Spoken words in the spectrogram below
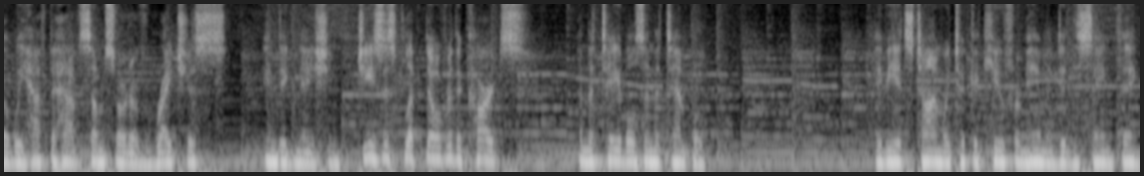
but we have to have some sort of righteous indignation. Jesus flipped over the carts and the tables in the temple. Maybe it's time we took a cue from him and did the same thing.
